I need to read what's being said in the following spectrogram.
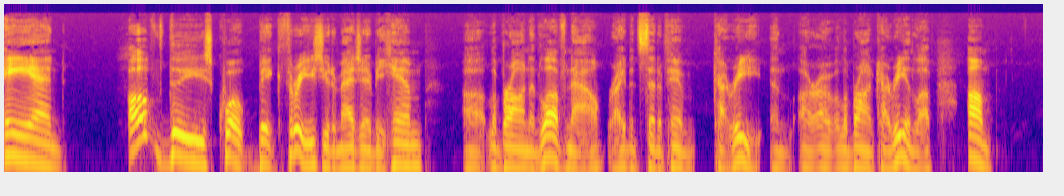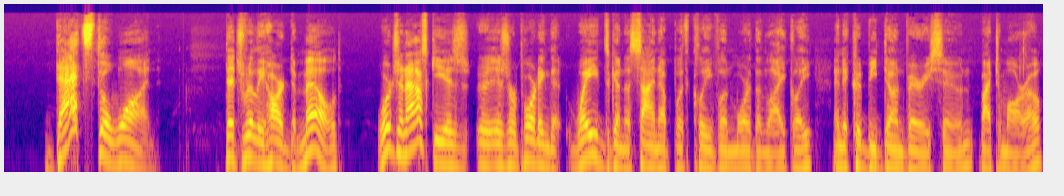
And of these quote big threes, you'd imagine it'd be him, uh, LeBron, and Love now, right? Instead of him, Kyrie and or uh, LeBron, Kyrie, and Love. Um, that's the one that's really hard to meld. Wojnarowski is is reporting that Wade's going to sign up with Cleveland more than likely, and it could be done very soon by tomorrow.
